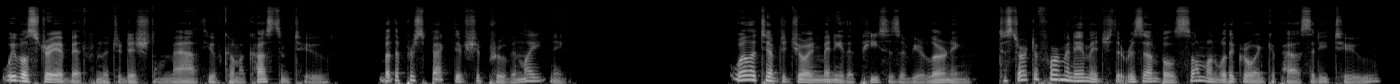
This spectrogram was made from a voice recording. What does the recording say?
We will stray a bit from the traditional math you've come accustomed to, but the perspective should prove enlightening. We'll attempt to join many of the pieces of your learning to start to form an image that resembles someone with a growing capacity to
